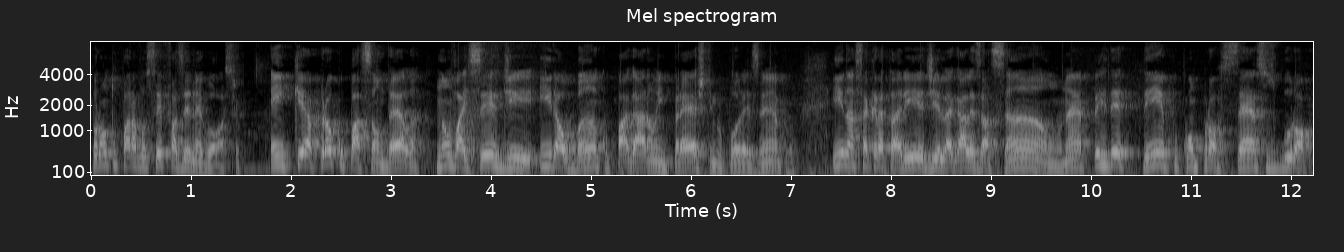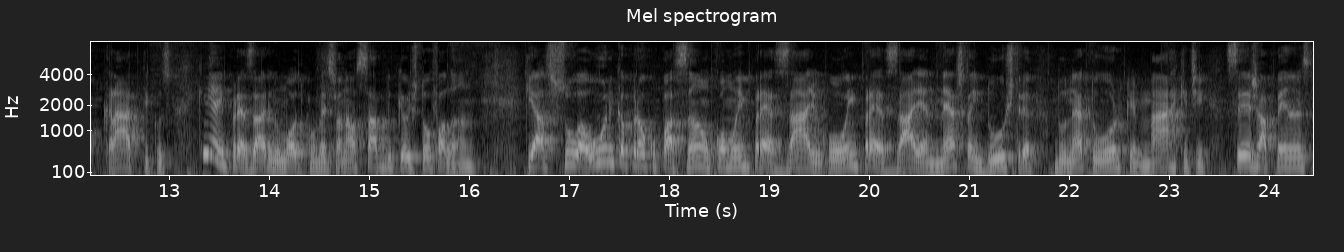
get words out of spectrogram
pronto para você fazer negócio. Em que a preocupação dela não vai ser de ir ao banco pagar um empréstimo, por exemplo, ir na secretaria de legalização, né? perder tempo com processos burocráticos. Quem é empresário no modo convencional sabe do que eu estou falando que a sua única preocupação como empresário ou empresária nesta indústria do network marketing seja apenas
